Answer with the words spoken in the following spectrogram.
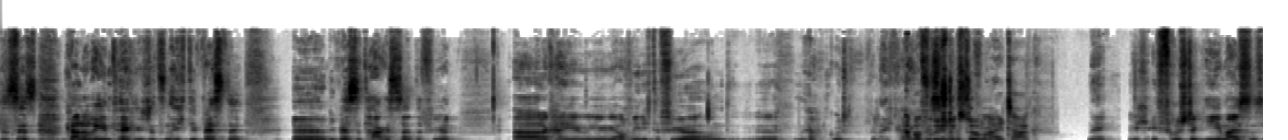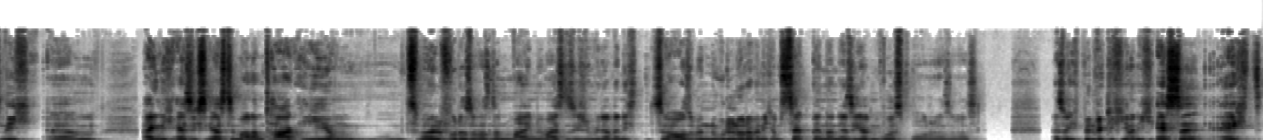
das ist kalorientechnisch jetzt nicht die beste, äh, die beste Tageszeit dafür. Äh, da kann ich irgendwie auch wenig dafür. Und äh, ja, gut, vielleicht kann Aber ich bisschen frühstückst du im. Alltag? Nee, ich, ich frühstück eh meistens nicht. Ähm, eigentlich esse ich das erste Mal am Tag eh um, um 12 oder sowas, dann mache ich mir meistens eh schon wieder, wenn ich zu Hause bin, Nudeln oder wenn ich am Set bin, dann esse ich halt ein Wurstbrot oder sowas. Also ich bin wirklich jemand, ich esse echt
